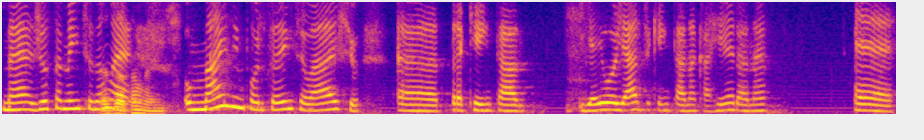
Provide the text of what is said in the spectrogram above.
né? Justamente não Exatamente. é. O mais importante, eu acho, é, para quem está. E aí, o olhar de quem está na carreira, né? É,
